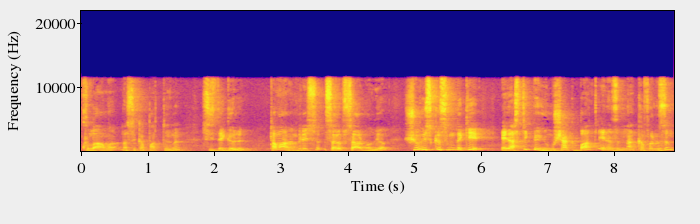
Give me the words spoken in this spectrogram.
Kulağımı nasıl kapattığını siz de görün. Tamamen böyle sarıp sarmalıyor. Şu üst kısımdaki elastik ve yumuşak bant en azından kafanızın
